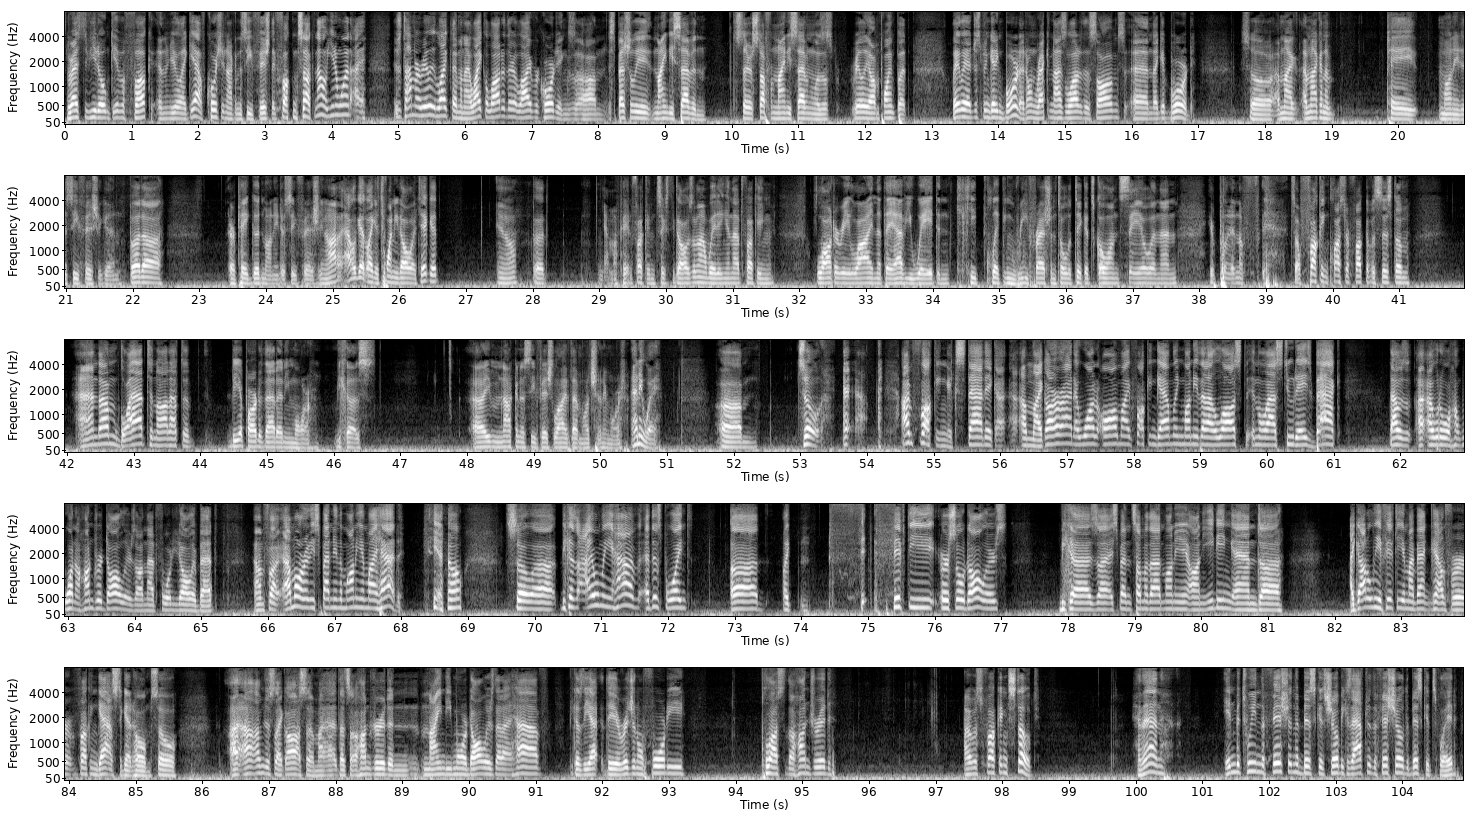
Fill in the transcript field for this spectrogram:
the rest of you don't give a fuck, and you're like, yeah, of course you're not gonna see Phish. They fucking suck. No, you know what? I there's a time I really like them, and I like a lot of their live recordings, um, especially '97. Their stuff from '97 was really on point, but lately I've just been getting bored. I don't recognize a lot of the songs, and I get bored. So I'm not I'm not gonna pay money to see Phish again. But uh or pay good money to see Phish. You know, I'll get like a twenty dollar ticket. You know, but yeah, I'm not paying fucking sixty dollars. I'm not waiting in that fucking lottery line that they have you wait and keep clicking refresh until the tickets go on sale, and then you're put in a. F- it's a fucking clusterfuck of a system, and I'm glad to not have to be a part of that anymore because I'm not going to see Phish live that much anymore. Anyway, um, so I, I'm fucking ecstatic. I, I'm like, all right, I won all my fucking gambling money that I lost in the last two days back. That was I, I would have won hundred dollars on that forty dollar bet. I'm fu- I'm already spending the money in my head, you know. So uh, because I only have at this point, uh, like fi- fifty or so dollars because I spent some of that money on eating and uh, I gotta leave 50 in my bank account for fucking gas to get home. So I, I'm just like awesome. I, that's 190 more dollars that I have because the the original 40 plus the 100 I was fucking stoked. And then in between the Phish and the biscuits show because after the Phish show the biscuits played.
